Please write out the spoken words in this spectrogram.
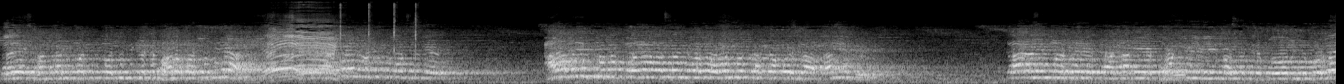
তাহলে সরকারি একটা ভালো পদ্ধতি না এখন আমি বলছি যে, আমাদের কোনো পনেরো বছর মতো অন্য টাকা পয়সা দাঁড়িয়েছে তারা নির্বাচনের টাকা নিয়ে ভোট নিয়ে নির্বাচনকে প্রভাবিত করবে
